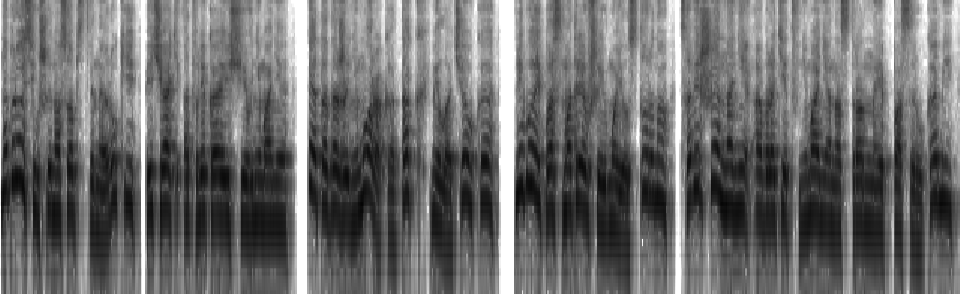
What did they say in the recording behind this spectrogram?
набросивший на собственные руки печать, отвлекающую внимание. Это даже не морок, а так мелочевка, Любой, посмотревший в мою сторону, совершенно не обратит внимания на странные пасы руками,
